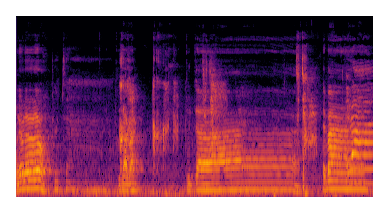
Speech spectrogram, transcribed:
เร็วเร็วเร็วจุ๊บจ้าทูจาก่อนทูจาบ๊ายบายบ๊ายบาย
